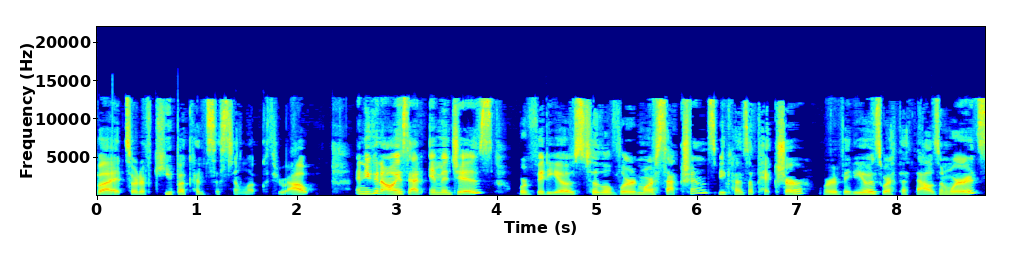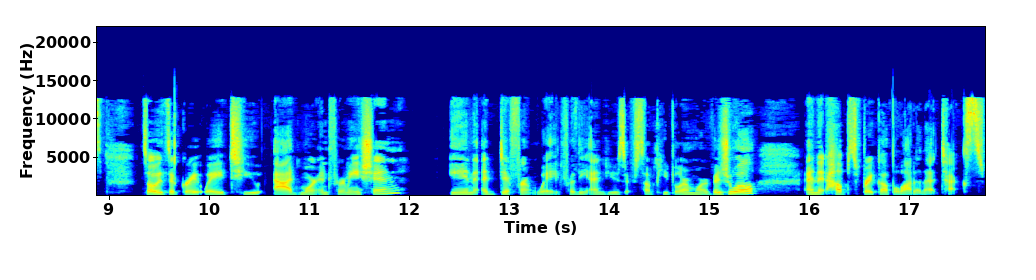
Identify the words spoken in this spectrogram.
but sort of keep a consistent look throughout. And you can always add images or videos to the learn more sections because a picture or a video is worth a thousand words. It's always a great way to add more information in a different way for the end user. Some people are more visual and it helps break up a lot of that text.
